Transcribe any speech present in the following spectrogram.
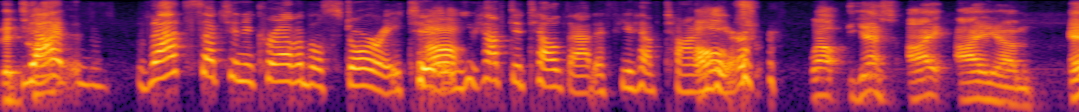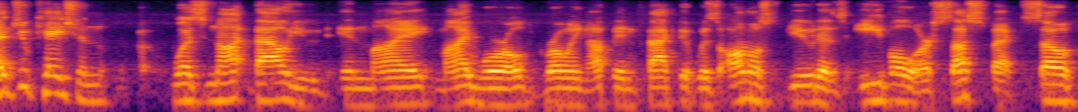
the time that's such an incredible story too. Oh. you have to tell that if you have time Oh, here. well, yes, I, I, um, education was not valued in my my world growing up. In fact, it was almost viewed as evil or suspect. So,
